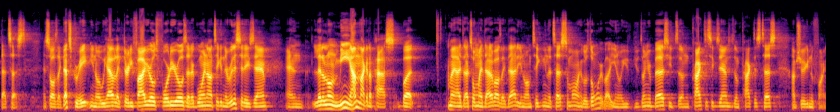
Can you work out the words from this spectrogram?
that test. And so I was like, that's great. You know, we have like 35 year olds, 40 year olds that are going out taking the real estate exam, and let alone me, I'm not gonna pass. But my, I, I told my dad about. it. I was like, Dad, you know, I'm taking the test tomorrow. He goes, Don't worry about it. You know, you've, you've done your best. You've done practice exams. You've done practice tests. I'm sure you're gonna do fine.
